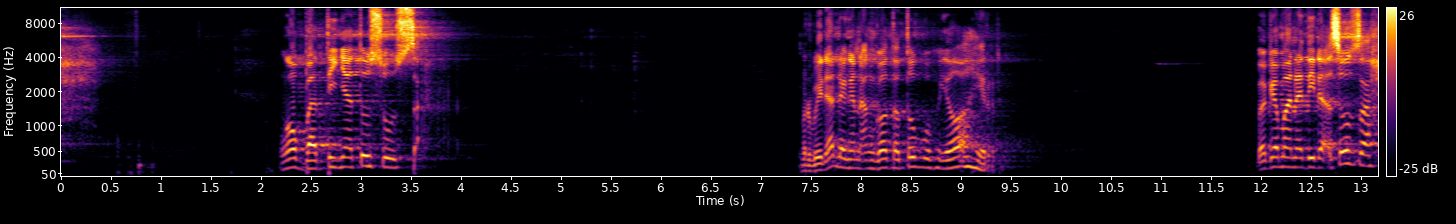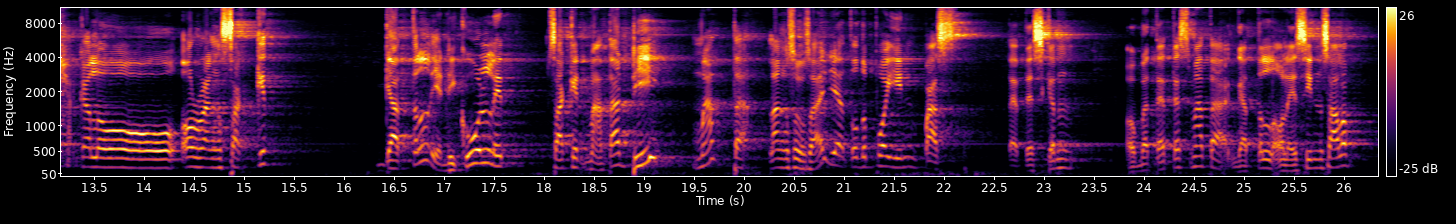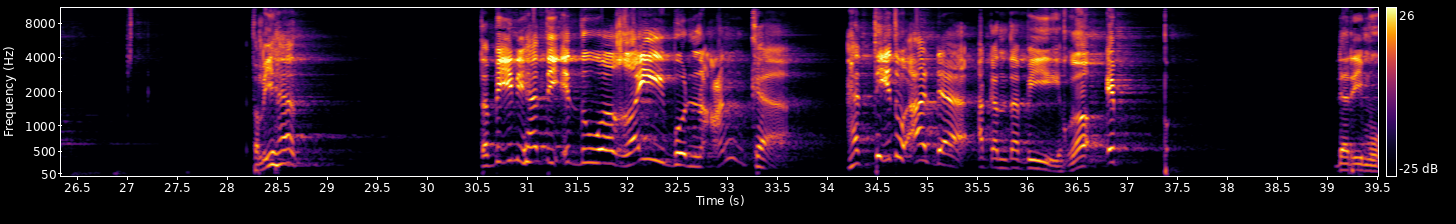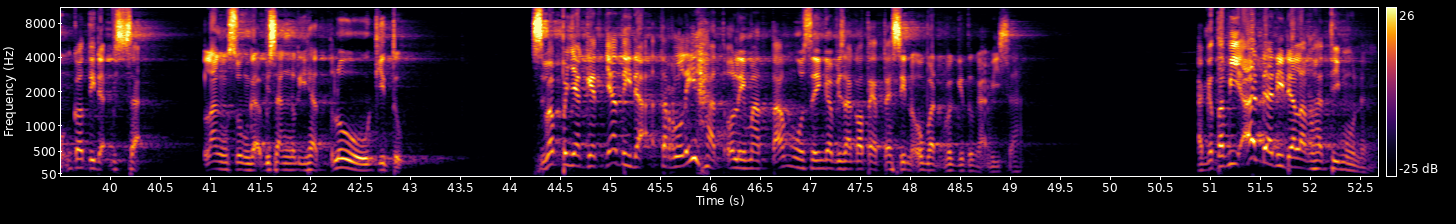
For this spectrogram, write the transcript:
Ngobatinya itu susah. Berbeda dengan anggota tubuh yang lahir. Bagaimana tidak susah kalau orang sakit gatel ya di kulit, sakit mata di mata. Langsung saja to the point pas teteskan obat tetes mata, gatel olesin salep. Terlihat. Tapi ini hati itu ghaibun angka. Hati itu ada akan tapi gaib darimu. Engkau tidak bisa langsung nggak bisa ngelihat lu gitu sebab penyakitnya tidak terlihat oleh matamu sehingga bisa kau tetesin obat begitu nggak bisa agar tapi ada di dalam hatimu neng.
